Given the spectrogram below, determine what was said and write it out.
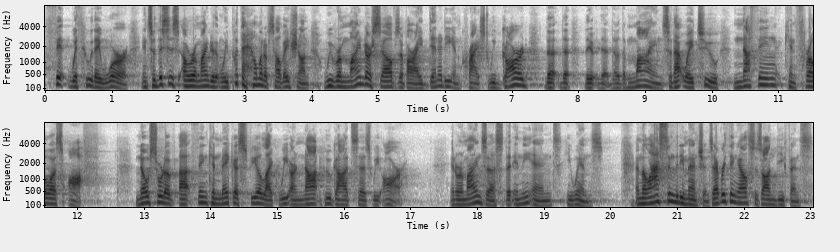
fit with who they were. And so, this is a reminder that when we put the helmet of salvation on, we remind ourselves of our identity in Christ. We guard the, the, the, the, the mind so that way, too, nothing can throw us off. No sort of uh, thing can make us feel like we are not who God says we are. And it reminds us that in the end, He wins. And the last thing that he mentions, everything else is on defense,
